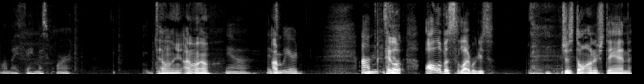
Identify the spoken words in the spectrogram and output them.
what am I famous for? I'm telling you, I don't know. Yeah, it's I'm- weird. Um, Hey, so- look, all of us celebrities just don't understand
